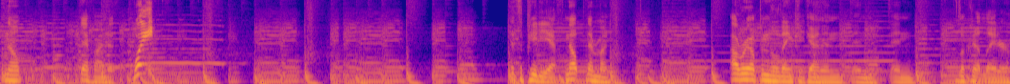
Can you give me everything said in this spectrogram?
Nope. Can't find it. Wait! A PDF. Nope, never mind. I'll reopen the link again and, and, and look at it later.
